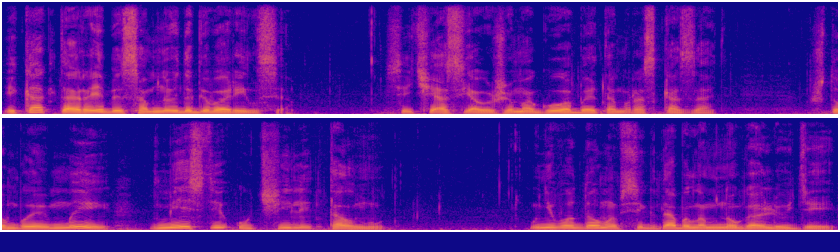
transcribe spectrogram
и как-то Рэбе со мной договорился. Сейчас я уже могу об этом рассказать, чтобы мы вместе учили Талмуд. У него дома всегда было много людей,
